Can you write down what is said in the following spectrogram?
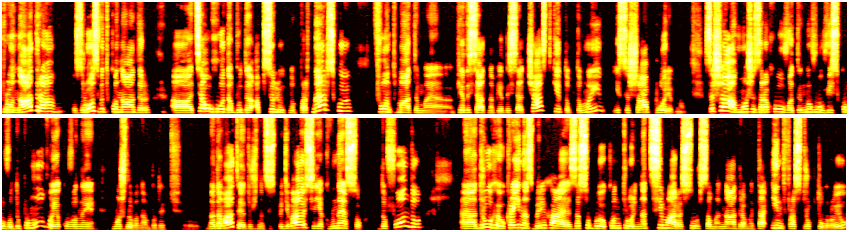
про надра з розвитку надр. Ця угода буде абсолютно партнерською. Фонд матиме 50 на 50 частки, тобто ми і США порівну. США може зараховувати нову військову допомогу, яку вони можливо нам будуть е, надавати. Я дуже на це сподіваюся, як внесок до фонду. Е, Друге, Україна зберігає за собою контроль над всіма ресурсами, надрами та інфраструктурою.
